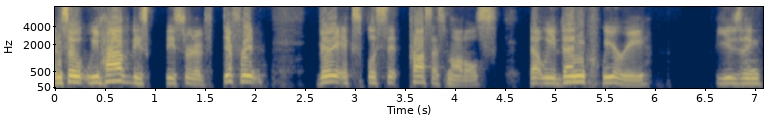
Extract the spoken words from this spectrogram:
And so we have these, these sort of different, very explicit process models that we then query using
